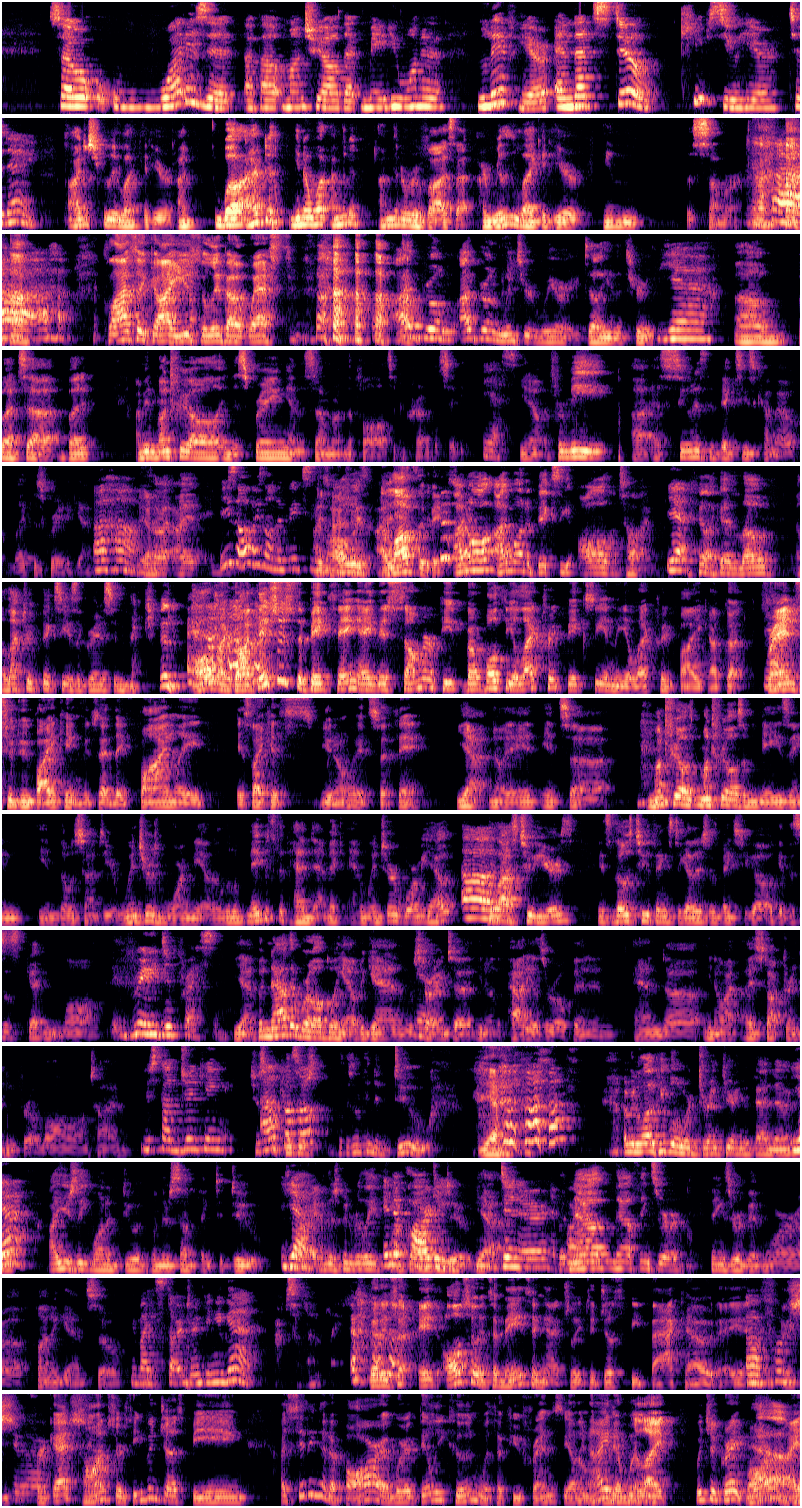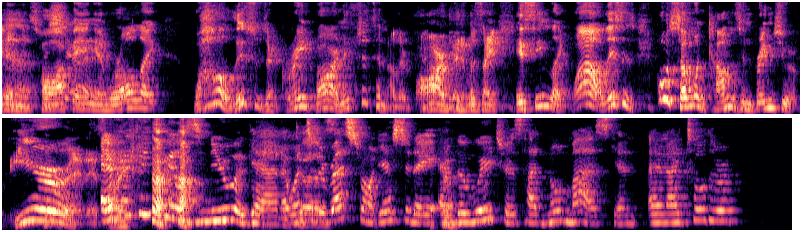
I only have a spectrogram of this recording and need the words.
So what is it about Montreal that made you want to live here and that still keeps you here today? I just really like it here. I, well, I have to. You know what? I'm gonna I'm gonna revise that. I really like it here in the summer. Classic guy used to live out west. I've grown I've grown winter weary. Tell you the truth. yeah. Um, but uh, but it, I mean, Montreal in the spring and the summer and the fall is an incredible city. Yes. You know, for me, uh, as soon as the Bixis come out, life is great again. Uh huh. Yeah. 'Cause I, I, He's always on the big scene. I'm always- I love the big. I'm all, I'm on a Bixi all the time. Yeah. like I love electric Bixi is the greatest invention. Oh my God! This is the big thing. Eh? This summer, people, both the electric Bixi and the electric bike. I've got Yeah. friends who do biking who said they finally. It's like it's you know it's a thing. Yeah, no, it, it's uh, Montreal. Montreal is amazing in those times of year. Winter's worn me out a little. Maybe it's the pandemic and winter wore me out Oh, the last two years. It's those two things together, so it makes you go, okay, this is getting long. that's really depressing. Yeah, but now that we're all going out again, we're Yeah. starting to, you know, the patios are open, and and uh, you know, I, I stopped drinking for a long, long time You stopped drinking just because there's Alcohol? but there's nothing to do. Yeah. I mean, a lot of people were drink during the pandemic. but yeah, I usually want to do it when there's something to do, yeah. Right. and there's been really In a party, to do. Yeah, dinner, in a But party. now, now things are things are a bit more uh, fun again. So you might yeah. start drinking again. absolutely. but it's a, it also it's amazing actually to just be back out, eh? Oh, for sure, Forget for sure. concerts, even just being. I was sitting at a bar and we're at Bily Kun with a few friends the other Oh, night, and we're like, which is a great bar, Yeah, right? And yeah, it's for hopping, sure. and we're all like. Wow, this is a great bar, and it's just another bar. But it was like it seemed like wow, this is oh, someone comes and brings you a beer, and it's Everything like, feels new again. I went to the restaurant yesterday and the waitress had no mask and, and I told her,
